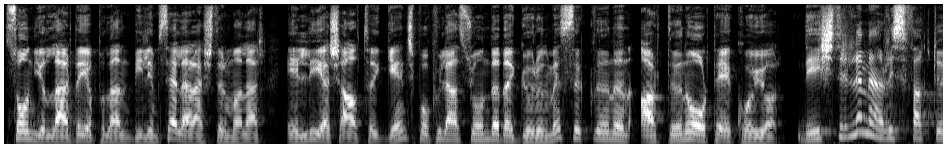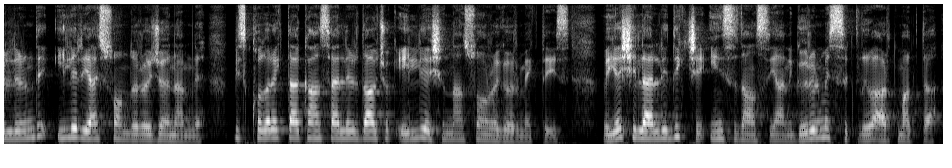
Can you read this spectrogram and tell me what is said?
son yıllarda yapılan bilimsel araştırmalar 50 yaş altı genç popülasyonda da görülme sıklığının arttığını ortaya koyuyor. Değiştirilemeyen risk faktörlerinde ileri yaş son derece önemli. Biz kolorektal kanserleri daha çok 50 yaşından sonra görmekteyiz. Ve yaş ilerledikçe insidansı yani görülme sıklığı artmakta.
